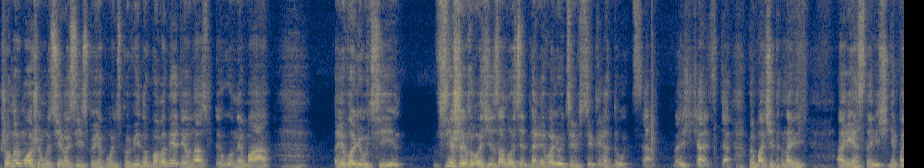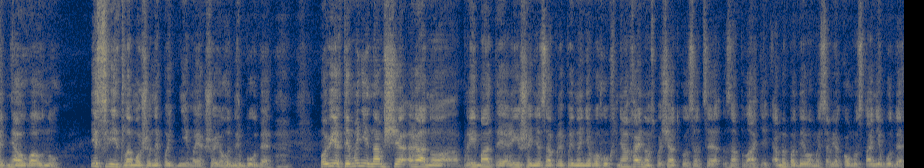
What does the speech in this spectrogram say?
Що ми можемо цю російсько-японську війну боронити, і у нас в тилу нема революції. Всі що гроші заносять на революцію, всі крадуться. На щастя. Ви бачите, навіть Арестович не підняв волну. і світла може не підніме, якщо його не буде. Повірте мені, нам ще рано приймати рішення за припинення вогухня. Хай нам спочатку за це заплатять. А ми подивимося, в якому стані буде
